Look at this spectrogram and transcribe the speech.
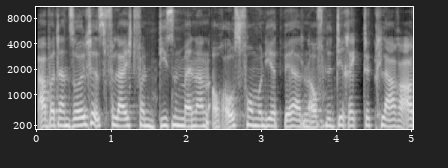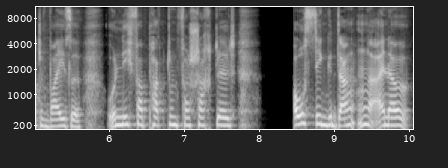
Aber dann sollte es vielleicht von diesen Männern auch ausformuliert werden auf eine direkte, klare Art und Weise und nicht verpackt und verschachtelt aus den Gedanken einer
